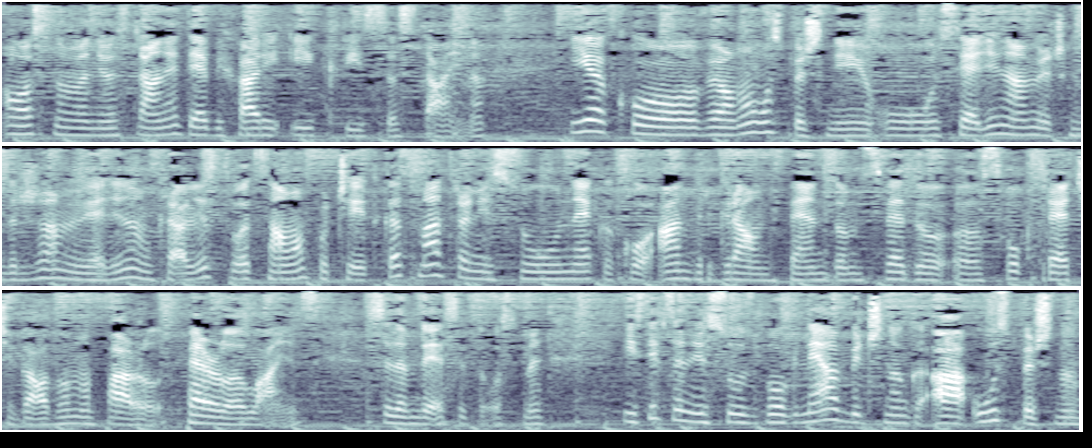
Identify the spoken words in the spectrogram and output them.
osnovan je od strane Debbie Harry i Chrisa Steina. Iako veoma uspešni u Sjedinjim američkim državama i Ujedinom kraljevstvu od samog početka, smatrani su nekako underground bandom sve do uh, svog trećeg albuma Parallel Lines 78. Isticani su zbog neobičnog, a uspešnog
